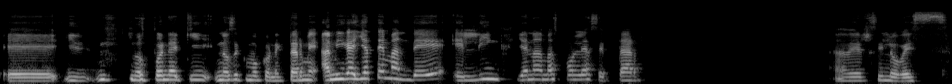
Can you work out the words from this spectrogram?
Eh, y nos pone aquí, no sé cómo conectarme. Amiga, ya te mandé el link, ya nada más ponle aceptar. A ver si lo ves.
